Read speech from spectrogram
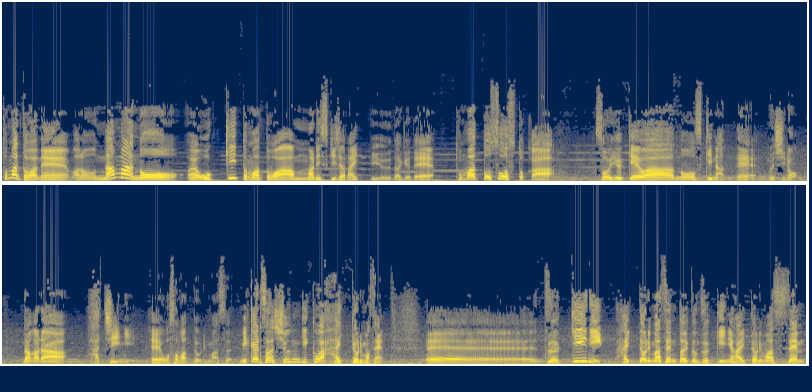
トマトはね、あの、生の、え、大きいトマトはあんまり好きじゃないっていうだけで、トマトソースとか、そういう系は、あの、好きなんで、むしろ。だから、8位に、えー、収まっております。ミカエルさん、春菊は入っておりません。えー、ズッキーニ、入っておりません。トイくん、ズッキーニ入っておりません。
